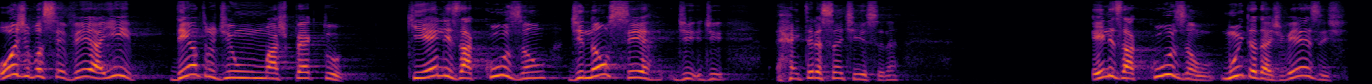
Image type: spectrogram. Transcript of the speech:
hoje você vê aí, dentro de um aspecto que eles acusam de não ser, de, de, é interessante isso, né? Eles acusam, muitas das vezes,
